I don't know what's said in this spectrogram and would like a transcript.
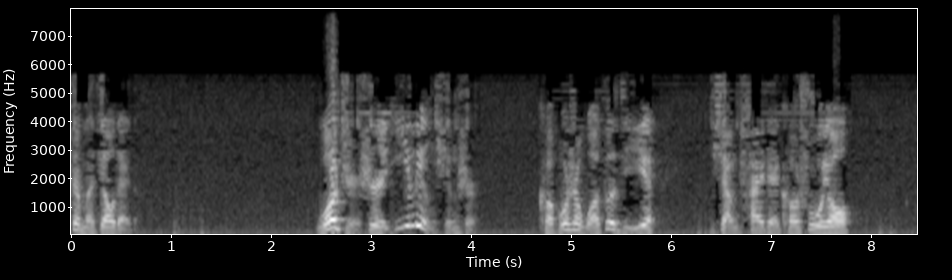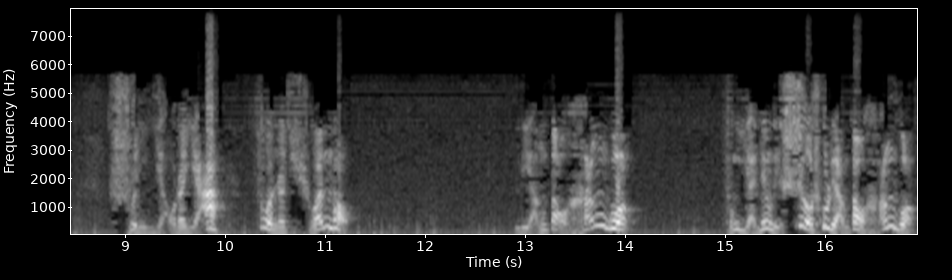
这么交代的。我只是依令行事，可不是我自己想拆这棵树哟。舜咬着牙，攥着拳头，两道寒光从眼睛里射出，两道寒光。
